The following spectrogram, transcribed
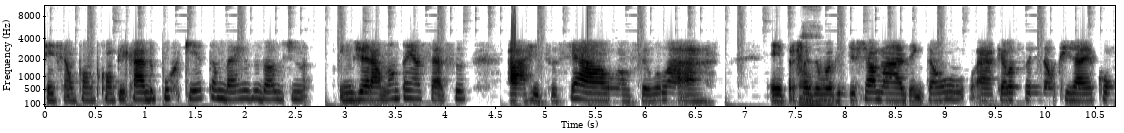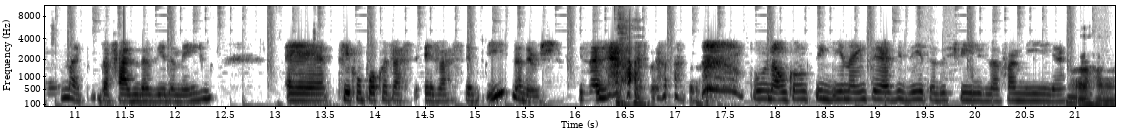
esse é um ponto complicado, porque também os idosos, em geral, não têm acesso à rede social, ao celular, é, para fazer uhum. uma videochamada. Então, aquela solidão que já é comum né, da fase da vida mesmo, é, fica um pouco exacerbada, meu Deus, exagerada, por não conseguir né, ter a visita dos filhos, da família. Uhum.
